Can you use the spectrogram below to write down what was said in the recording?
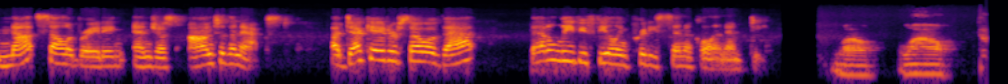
not celebrating, and just on to the next. A decade or so of that, that'll leave you feeling pretty cynical and empty. Wow. Wow. So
